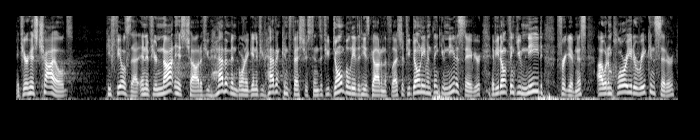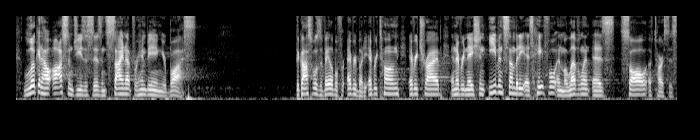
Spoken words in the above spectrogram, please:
If you're his child, he feels that. And if you're not his child, if you haven't been born again, if you haven't confessed your sins, if you don't believe that he's God in the flesh, if you don't even think you need a Savior, if you don't think you need forgiveness, I would implore you to reconsider, look at how awesome Jesus is, and sign up for him being your boss. The gospel is available for everybody, every tongue, every tribe, and every nation, even somebody as hateful and malevolent as Saul of Tarsus.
